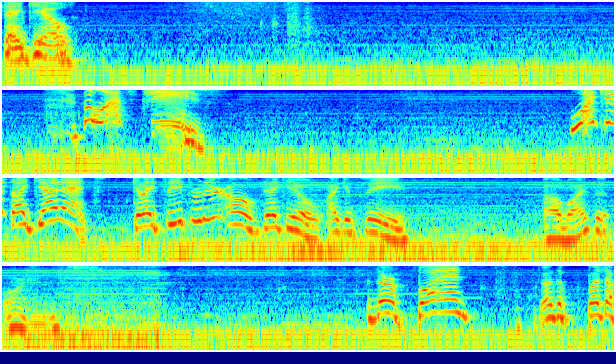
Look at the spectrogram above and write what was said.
Thank you. The last cheese. Why can't I get it? Can I see through there? Oh, thank you. I can see. Uh, why is it orange? Is there a button? Do I have to push a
